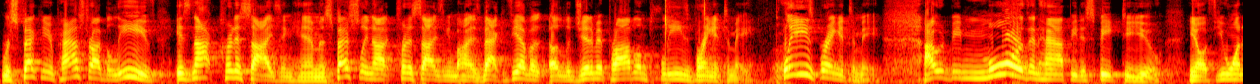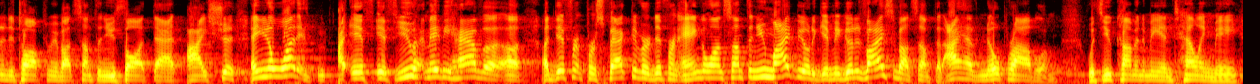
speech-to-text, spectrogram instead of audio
respecting your pastor, I believe, is not criticizing him, especially not criticizing him behind his back. If you have a, a legitimate problem, please bring it to me. Please bring it to me. I would be more than happy to speak to you. You know, if you wanted to talk to me about something you thought that I should. And you know what? If, if you maybe have a, a, a different perspective or a different angle on something, you might be able to give me good advice about something. I have no problem with you coming to me and telling me,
